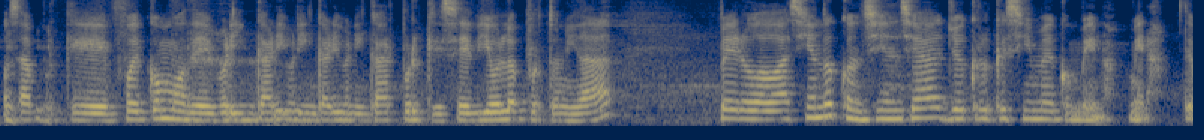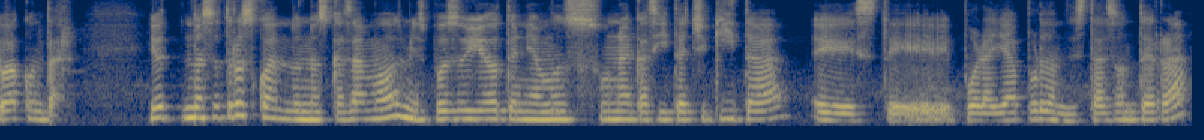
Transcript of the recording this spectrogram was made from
o sea, porque fue como de brincar y brincar y brincar porque se dio la oportunidad, pero haciendo conciencia yo creo que sí me convino. Mira, te voy a contar nosotros cuando nos casamos, mi esposo y yo teníamos una casita chiquita, este, por allá por donde está Sonterra.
